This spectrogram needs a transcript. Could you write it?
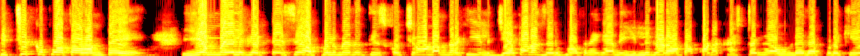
పిచ్చెక్కిపోతా ఉంటాయి ఈఎంఐలు కట్టేసి అప్పుల మీద తీసుకొచ్చిన వాళ్ళందరికీ వీళ్ళు జీతాలు సరిపోతున్నాయి కానీ ఇల్లు గడవటం కూడా కష్టంగా ఉండేటప్పటికి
